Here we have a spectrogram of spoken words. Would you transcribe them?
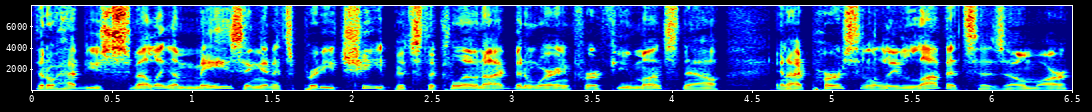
that'll have you smelling amazing, and it's pretty cheap. It's the cologne I've been wearing for a few months now, and I personally love it. Says Omar.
